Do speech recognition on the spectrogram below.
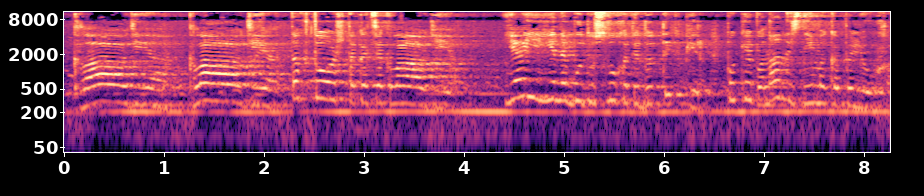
Клаудія, Клаудія, та хто ж така ця Клаудія? Я її не буду слухати до тих пір, поки вона не зніме капелюха.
